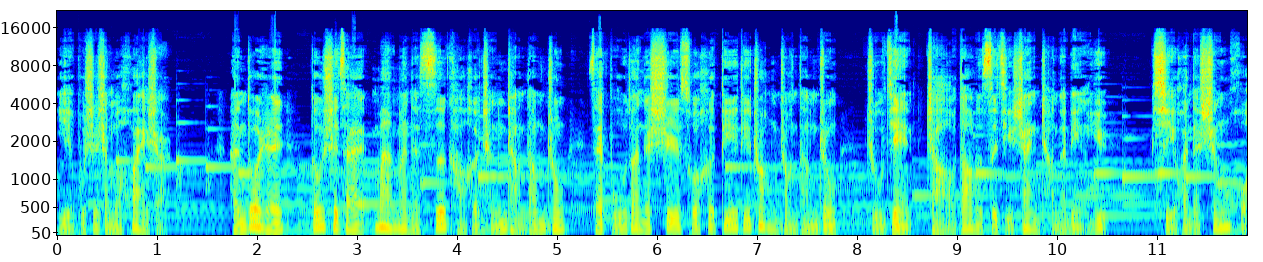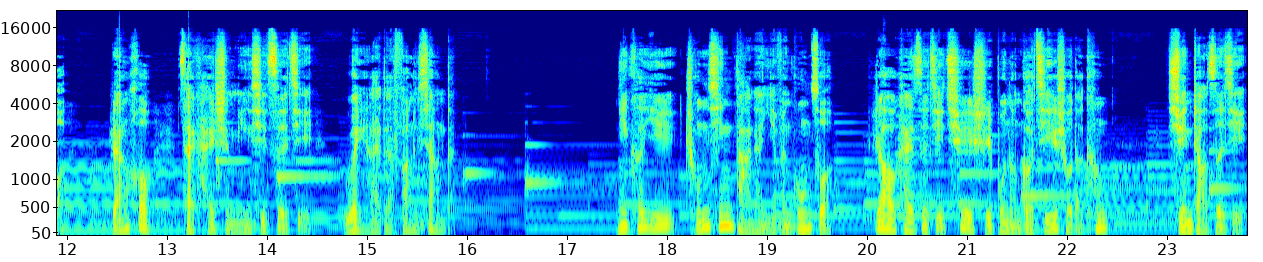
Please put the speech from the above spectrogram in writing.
也不是什么坏事儿。很多人都是在慢慢的思考和成长当中，在不断的试错和跌跌撞撞当中，逐渐找到了自己擅长的领域，喜欢的生活，然后才开始明晰自己未来的方向的。你可以重新打量一份工作，绕开自己确实不能够接受的坑，寻找自己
